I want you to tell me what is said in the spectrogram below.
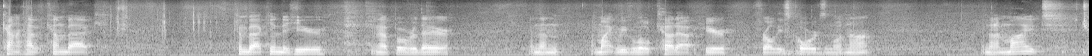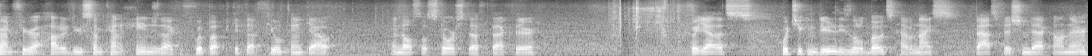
kind of have it come back, come back into here and up over there. And then I might leave a little cutout here for all these cords and whatnot. And then I might try and figure out how to do some kind of hinge that I can flip up to get that fuel tank out and also store stuff back there. But yeah, that's what you can do to these little boats. Have a nice bass fishing deck on there.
